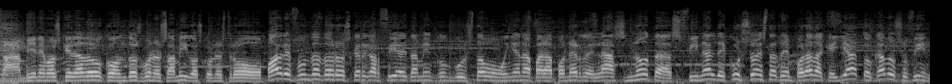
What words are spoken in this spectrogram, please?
También hemos quedado con dos buenos amigos, con nuestro padre fundador Oscar García y también con Gustavo Muñana para ponerle las notas final de curso a esta temporada que ya ha tocado su fin.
